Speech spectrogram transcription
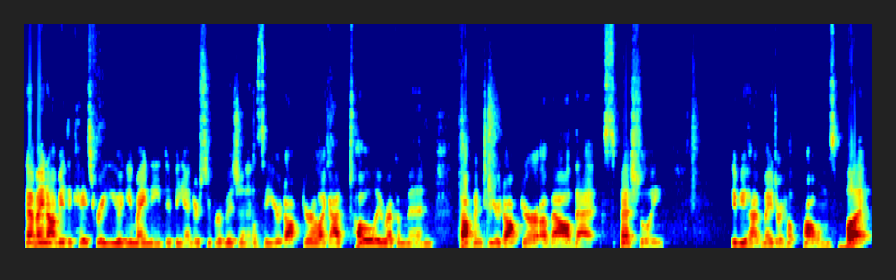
that may not be the case for you and you may need to be under supervision and see your doctor. Like I totally recommend talking to your doctor about that, especially if you have major health problems. But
